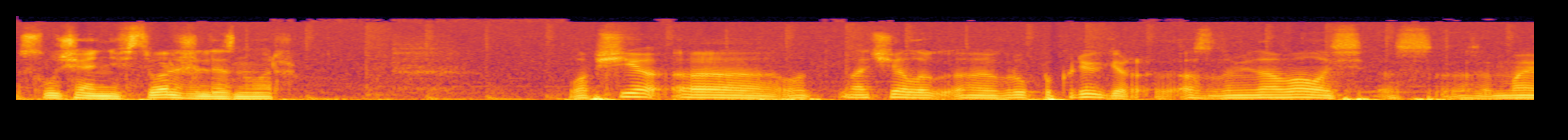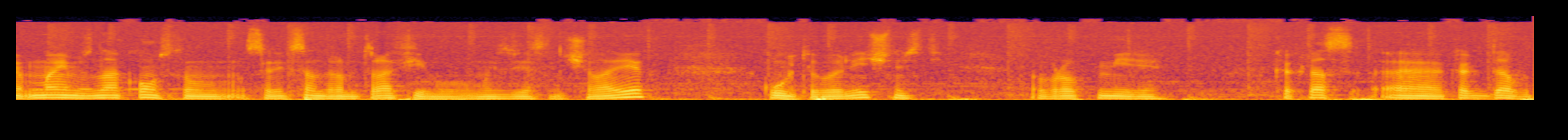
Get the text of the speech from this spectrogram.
случайно не фестиваль «Железный марш»? Вообще, э, вот начало э, группы Крюгер ознаменовалось с, с мо, моим знакомством с Александром Трофимовым, известный человек, культовая личность в рок-мире. Как раз, э, когда вот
